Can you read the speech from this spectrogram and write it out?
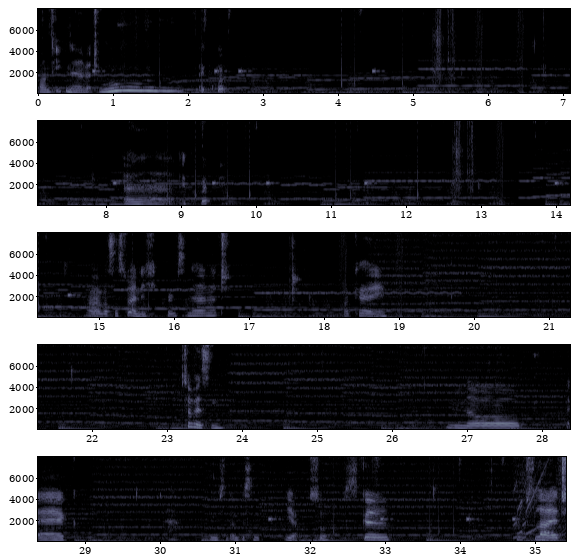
Und Eden Helmet. Uh, equip. Äh, equip. Ah, was hast du eigentlich? Crimson Helmet? Okay. Zu wissen. Nope. Back. Wir müssen ein bisschen... Ja, so. Skill. Slide.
